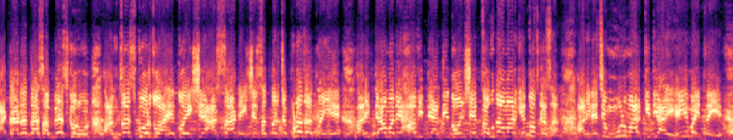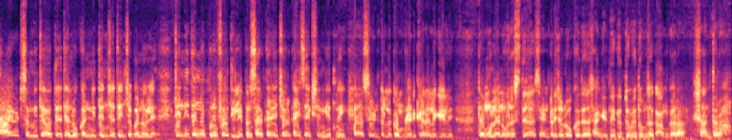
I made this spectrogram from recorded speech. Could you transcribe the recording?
आठ आठ तास अभ्यास करून आमचा स्कोर जो आहे तो एकशे आठ साठ एकशे सत्तरच्या पुढे जात नाहीये. आणि त्यामध्ये हा विद्यार्थी दोनशे चौदा मार्क घेतोच कसा? आणि त्याचे मूळ मार्क किती आहे हेही माहीत नाहीये. प्रायव्हेट समित्या होत्या. त्या लोकांनी त्यांच्या त्यांच्या बनवल्या. त्यांनी त्यांना प्रूफ दिले पण सरकार याच्यावर काहीच ऍक्शन घेत नाही. सेंटरला कंप्लेंट करायला गेले. त्या मुलांवरच त्या सेंटरचे लोक सांगितले की तुम्ही तुमचं काम करा शांत राहा.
